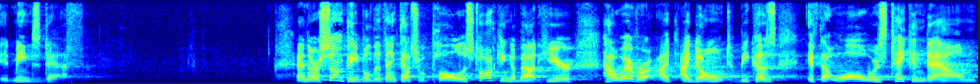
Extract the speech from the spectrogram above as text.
it means death. And there are some people that think that's what Paul is talking about here. However, I, I, don't, because if that wall was taken down,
